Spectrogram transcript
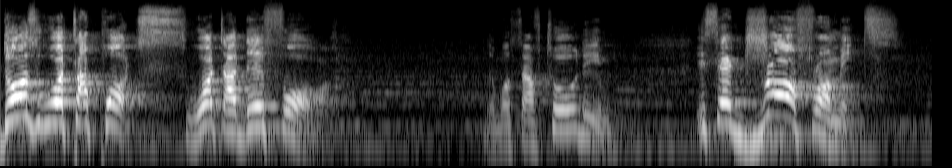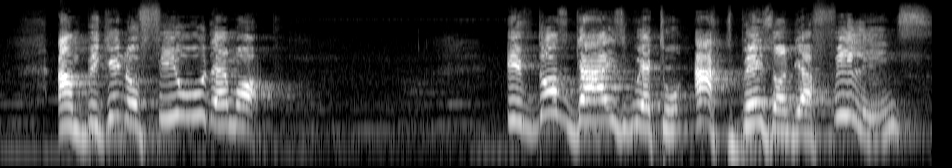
Those water pots, what are they for? They must have told him. He said, Draw from it and begin to fill them up. If those guys were to act based on their feelings,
